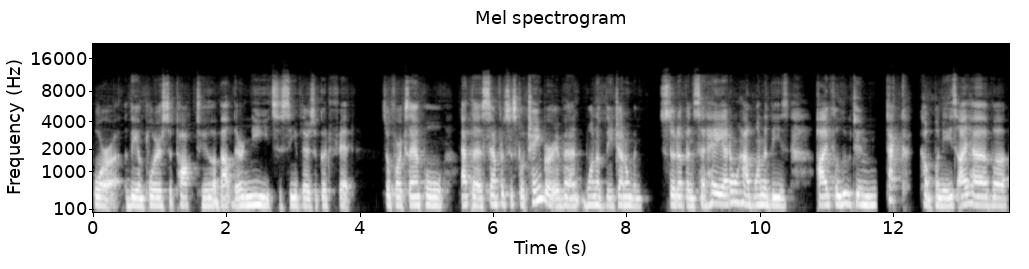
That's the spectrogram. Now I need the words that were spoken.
for the employers to talk to about their needs to see if there's a good fit. So, for example, at the San Francisco Chamber event, one of the gentlemen stood up and said, Hey, I don't have one of these highfalutin tech companies. I have a,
